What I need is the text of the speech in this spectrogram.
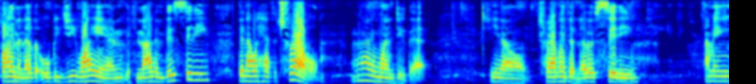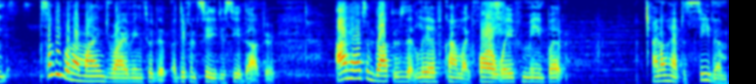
find another OBGYN. If not in this city, then I would have to travel. I didn't want to do that. You know, traveling to another city, I mean, some people don't mind driving to a different city to see a doctor. I have some doctors that live kind of like far away from me, but I don't have to see them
